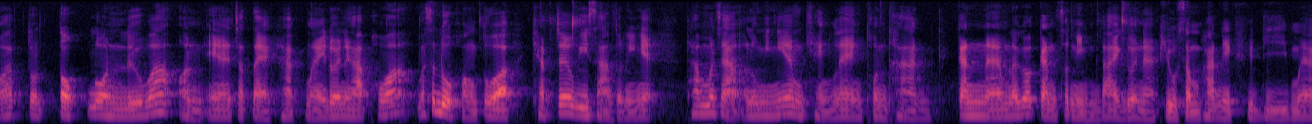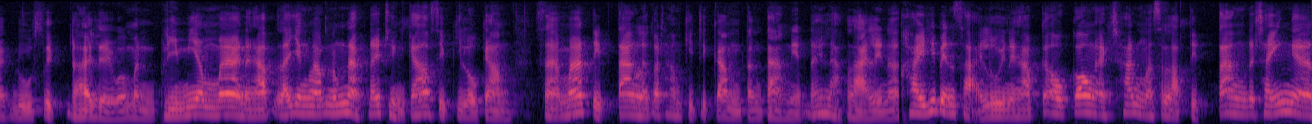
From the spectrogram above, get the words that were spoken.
ว่าตตกหล่นหรือว่าอ่อนแอจะแตกหักไหมด้วยนะครับ เพราะว่าวัสดุของตัวแคปเจอร์ V3 ตัวนี้เนี่ยทำมาจากอลูมิเนียมแข็งแรงทนทาน กันน้ำแล้วก็กันสนิมได้ด้วยนะ ผิวสัมผัสเนี่ยคือดีมากรู้สึกได้เลยว่ามันพรีเมียมมากนะครับ และยังรับน้ำหนักได้ถึง 90 กิโลกรัมสามารถติดตั้งแล้วก็ทำกิจกรรมต่างๆเนี่ยได้หลากหลายเลยนะ ใครที่เป็นสายลุยนะครับ ก็เอากล้องแอคชั่นมาสลับติดตั้งได้ใช้งาน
